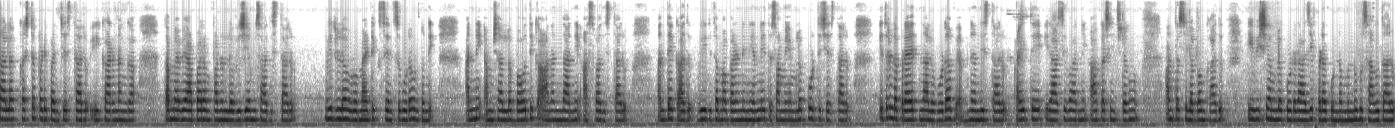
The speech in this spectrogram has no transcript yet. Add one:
చాలా కష్టపడి పనిచేస్తారు. ఈ కారణంగా తమ వ్యాపారం పనుల్లో విజయం సాధిస్తారు. వీరిలో రొమాంటిక్ సెన్స్ కూడా ఉంటుంది. అన్ని అంశాల్లో భౌతిక ఆనందాన్ని ఆస్వాదిస్తారు. అంతేకాదు వీరు తమ పనిని నిర్ణీత సమయంలో పూర్తి చేస్తారు. ఇతరుల ప్రయత్నాలు కూడా అభినందిస్తారు. అయితే ఈ రాశి వారిని ఆకర్షించడం అంత సులభం కాదు. ఈ విషయంలో కూడా రాజీ పడకుండా ముందుకు సాగుతారు.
